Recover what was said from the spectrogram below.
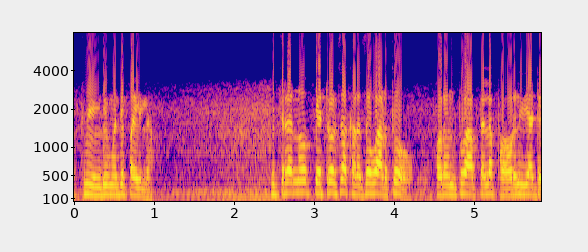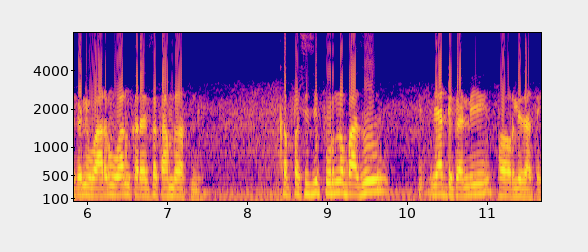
तुम्ही व्हिडिओमध्ये पाहिलं. मित्रांनो पेट्रोलचा खर्च वाढतो परंतु आपल्याला फवारणी या ठिकाणी वारंवार करायचं काम राहत नाही. कपाशीची पूर्ण बाजू या ठिकाणी फवारली जाते.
